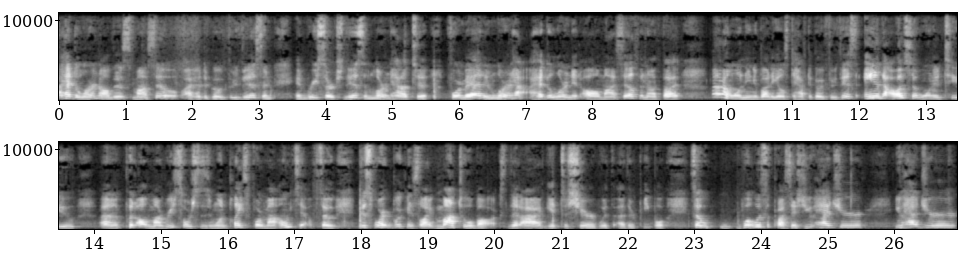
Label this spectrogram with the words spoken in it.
I had to learn all this myself. I had to go through this and, and research this and learn how to format and learn how I had to learn it all myself and I thought I don't want anybody else to have to go through this. And I also wanted to uh, put all of my resources in one place for my own self. So this workbook is like my toolbox that I get to share with other people. So what was the process? You had your you had your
